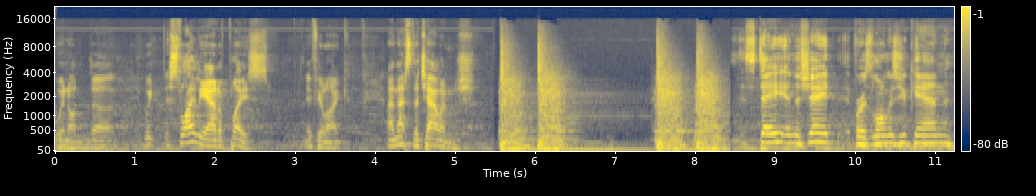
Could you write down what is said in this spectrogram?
we're not uh, we're slightly out of place, if you like, and that's the challenge. Stay in the shade for as long as you can.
